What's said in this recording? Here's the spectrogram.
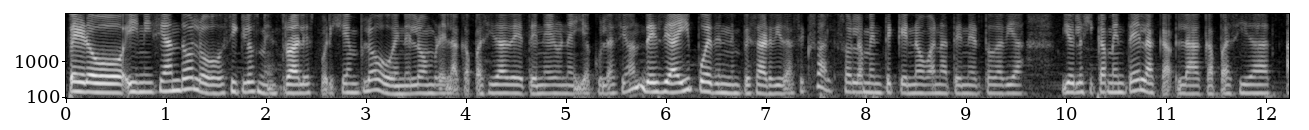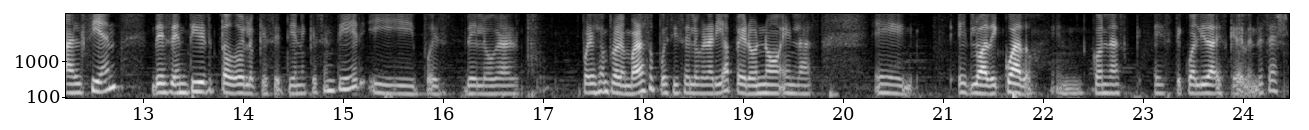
pero iniciando los ciclos menstruales, por ejemplo, o en el hombre la capacidad de tener una eyaculación, desde ahí pueden empezar vida sexual, solamente que no van a tener todavía biológicamente la, la capacidad al 100 de sentir todo lo que se tiene que sentir y pues de lograr, por ejemplo, el embarazo pues sí se lograría, pero no en las... Eh, eh, lo adecuado con las este, cualidades que deben de ser.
